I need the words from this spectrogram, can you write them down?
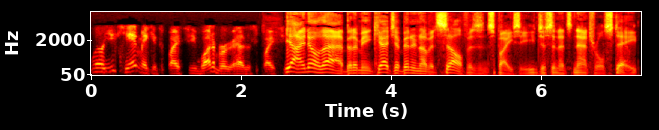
Well, you can't make it spicy. Whataburger has a spicy. Yeah, I know that, but I mean, ketchup in and of itself isn't spicy, just in its natural state.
